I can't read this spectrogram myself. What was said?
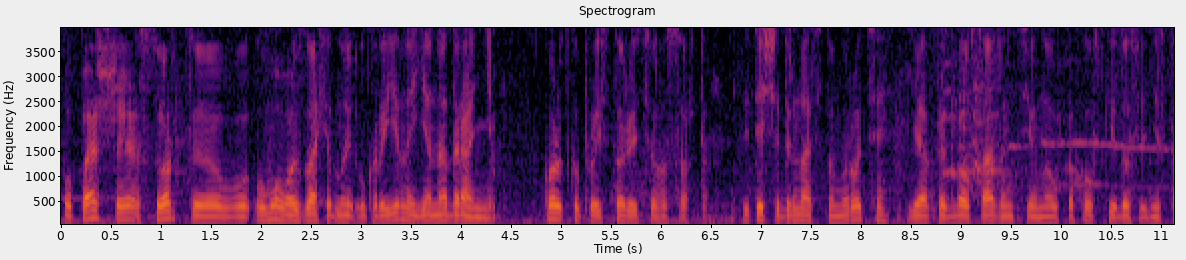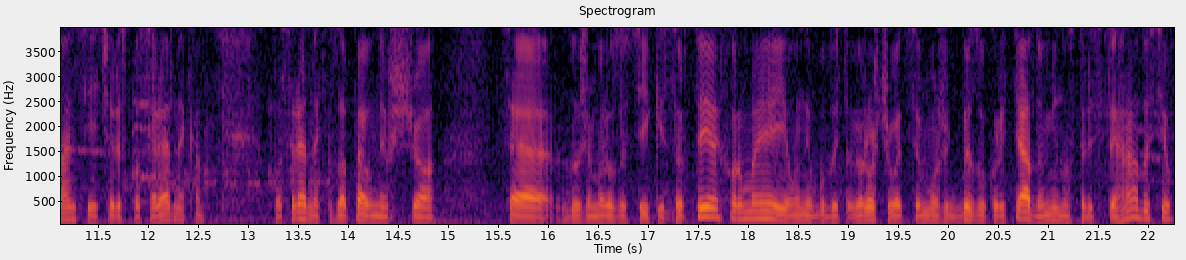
По-перше, сорт е, в умовах Західної України є надраннім. Коротко про історію цього сорту. У 2013 році я придбав саджанці в Новокаховській дослідній станції через посередника. Посередник запевнив, що це дуже морозостійкі сорти хурми, і вони будуть вирощуватися можуть без укриття до мінус 30 градусів.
